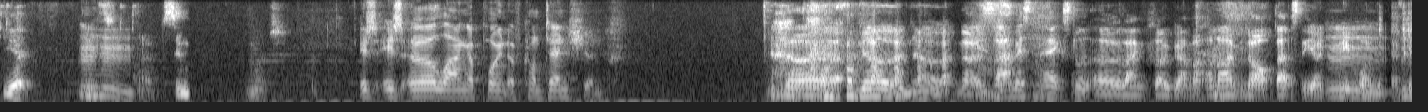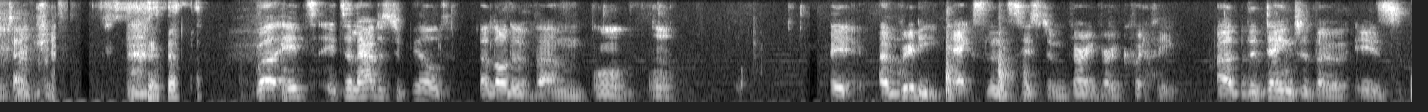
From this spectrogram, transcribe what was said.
Yep. It's Mhm. uh, simple. Much. Is is Erlang a point of contention? No. No, no, No, Sam is an excellent Erlang programmer, and I'm not. That's the only Mm. point of contention. Well, it's it's allowed us to build a lot of um, Mm, mm. a, a really excellent system very very quickly. Uh, the danger though is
